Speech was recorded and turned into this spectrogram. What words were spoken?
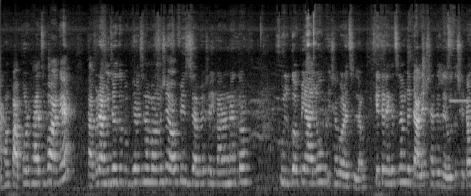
এখন পাঁপড় ভাজবো আগে, তারপরে আমি যেহেতু ভেবেছিলাম বড় মাসে অফিস যাবে, সেই কারণে তো ফুলকপি, আলু ইসে করেছিলাম। কেটে রেখেছিলাম যে ডালের সাথে দেবো, তো সেটাও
